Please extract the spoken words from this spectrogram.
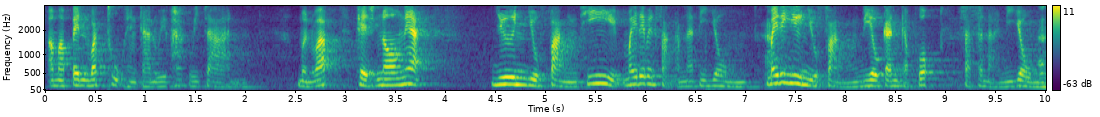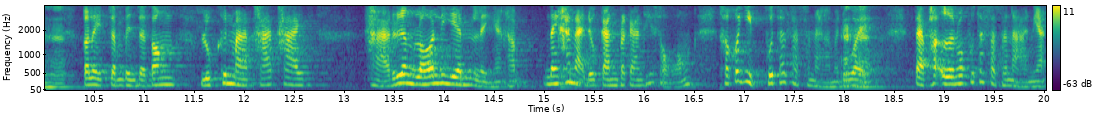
เอามาเป็นวัตถุแห่งการวิพากษ์วิจารณ์ เหมือนว่าเพจน้องเนี่ยยืนอยู่ฝั่งที่ไม่ได้เป็นฝั่งอำนาจนิยม ไม่ได้ยืนอยู่ฝั่งเดียวกันกับพวกศาสนานิยมอ่าฮะก็เลยจำเป็นจะต้องลุกขึ้นมาท้าทาย หาเรื่องล้อเลียนอะไรอย่างเงี้ยครับในขณะเดียวกันประการที่สองเขาก็หยิบพุทธศาสนามาด้วยอ่าฮะแต่เผอิญว่าพุทธศาสนาเนี่ย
